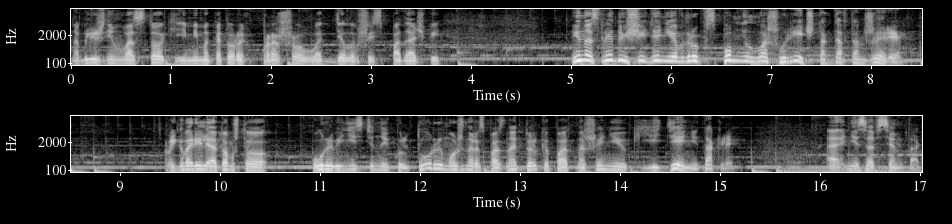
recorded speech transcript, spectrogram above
на Ближнем Востоке, мимо которых прошел, отделавшись подачкой. И на следующий день я вдруг вспомнил вашу речь тогда в Танжере. Вы говорили о том, что Уровень истинной культуры можно распознать только по отношению к еде, не так ли? Э, не совсем так.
